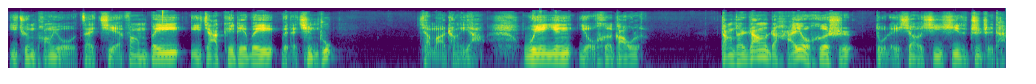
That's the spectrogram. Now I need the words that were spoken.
一群朋友在解放碑一家 KTV 为她庆祝。像往常一样，吴英英又喝高了。当她嚷着还要喝时，杜磊笑嘻嘻地制止她：“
